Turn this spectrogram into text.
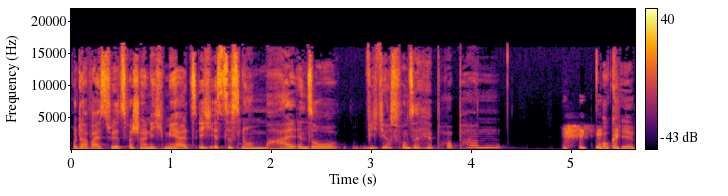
Und da weißt du jetzt wahrscheinlich mehr als ich. Ist das normal in so Videos von so Hip-Hopern? Okay,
